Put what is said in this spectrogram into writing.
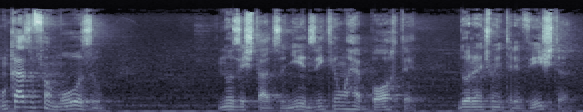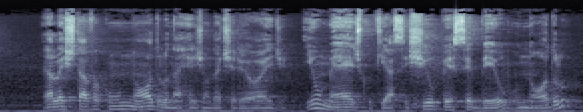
Um caso famoso nos Estados Unidos em que um repórter, durante uma entrevista, ela estava com um nódulo na região da tireoide e um médico que assistiu percebeu o nódulo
